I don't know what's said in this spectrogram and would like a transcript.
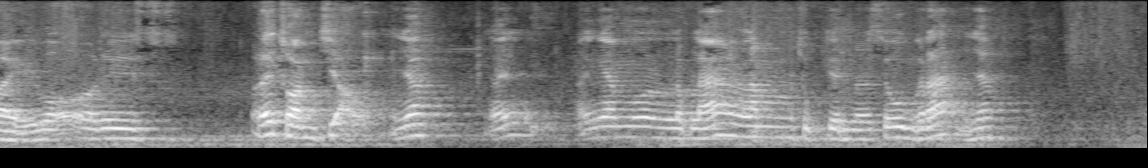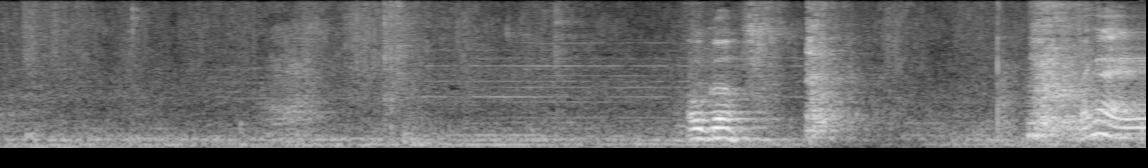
bảy bộ thì đấy tròn triệu nhá. Đấy anh em lập lá năm chục tiền xe ôm grab nhá. Ok. Đánh này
